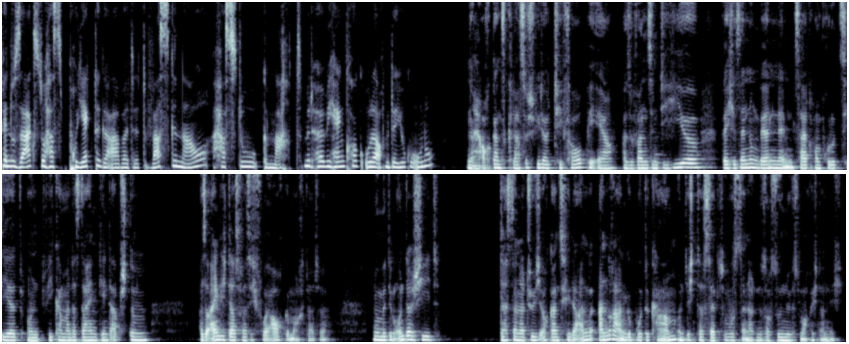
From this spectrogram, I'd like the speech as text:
Wenn du sagst, du hast Projekte gearbeitet, was genau hast du gemacht mit Herbie Hancock oder auch mit der Yoko Ono? Naja, auch ganz klassisch wieder TV-PR. Also wann sind die hier? Welche Sendungen werden im Zeitraum produziert? Und wie kann man das dahingehend abstimmen? Also eigentlich das, was ich vorher auch gemacht hatte. Nur mit dem Unterschied, dass dann natürlich auch ganz viele andere Angebote kamen und ich das Selbstbewusstsein hatte und gesagt, so, nö, das mache ich dann nicht.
